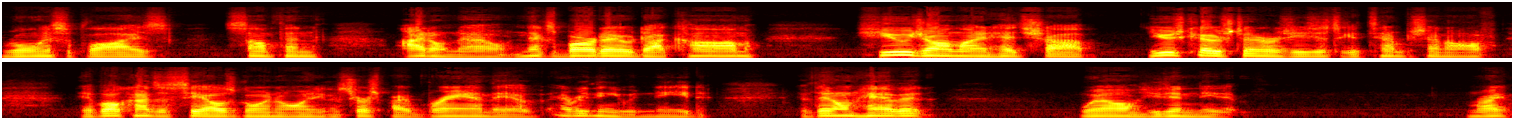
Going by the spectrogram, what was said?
rolling supplies, something. I don't know. Nextbardo.com, huge online head shop. Use code stonerjesus to get 10% off. They have all kinds of sales going on. You can search by brand. They have everything you would need. If they don't have it, well, you didn't need it. Right?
